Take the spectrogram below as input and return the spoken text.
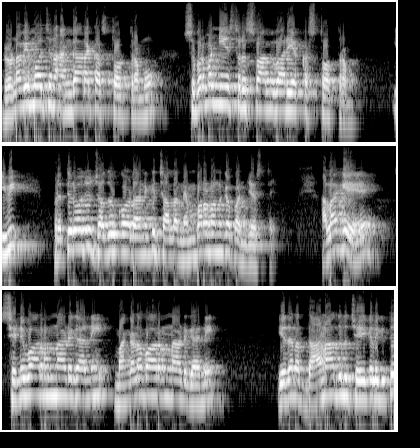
రుణ విమోచన అంగారక స్తోత్రము సుబ్రహ్మణ్యేశ్వర స్వామి వారి యొక్క స్తోత్రము. ఇవి ప్రతిరోజు చదువుకోవడానికి చాలా నెంబర్ వన్గా పనిచేస్తాయి. అలాగే శనివారం నాడు కానీ మంగళవారం నాడు కానీ ఏదైనా దానాదులు చేయగలిగితే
